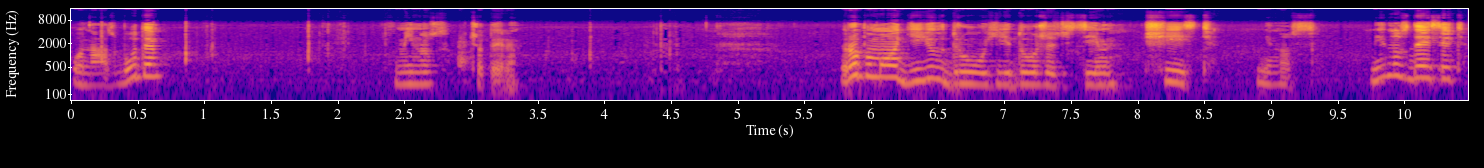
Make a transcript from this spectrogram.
у нас буде мінус 4. Робимо дію в другій дужечці. 6 мінус мінус 10.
